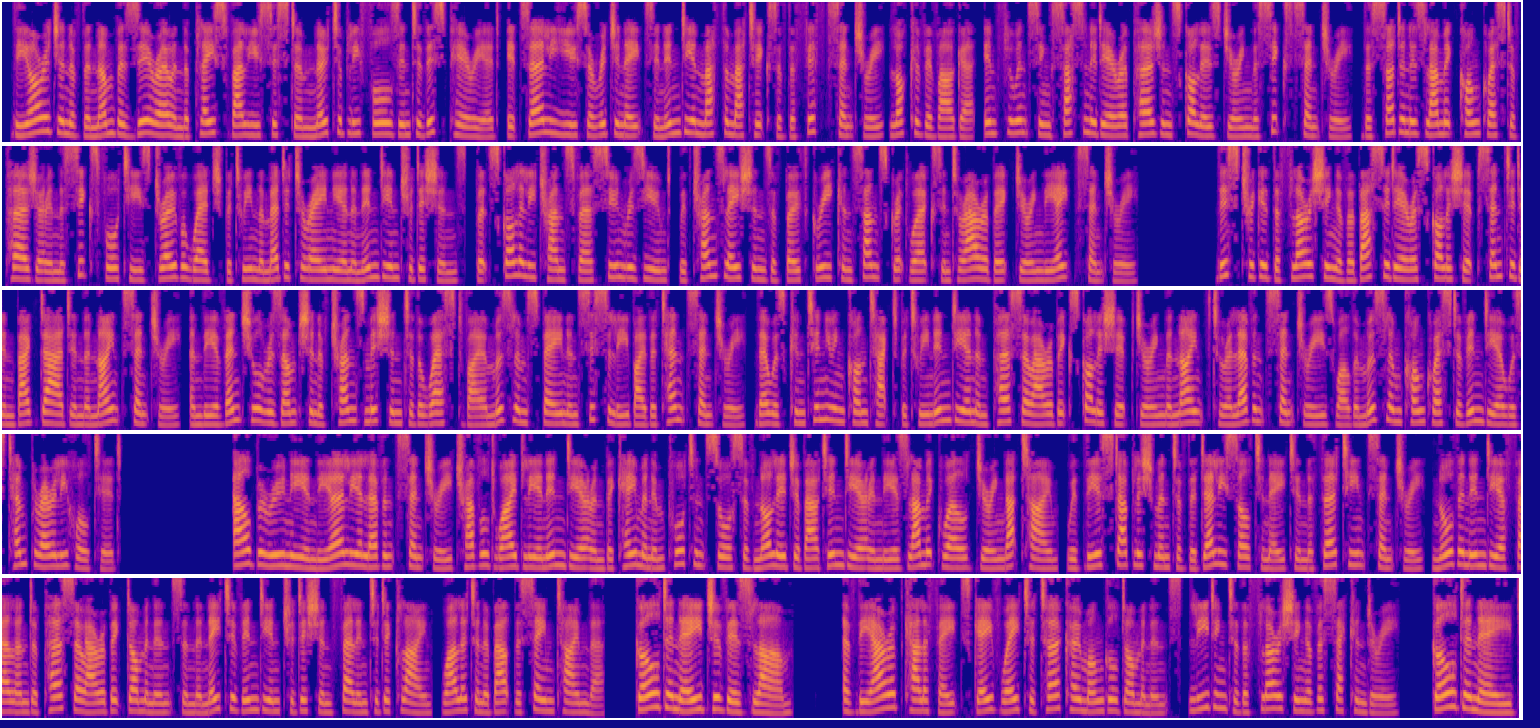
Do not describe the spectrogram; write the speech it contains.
The origin of the number zero and the place value system notably falls into this period. Its early use originates in Indian mathematics of the 5th century, Lokavibhaga, influencing Sassanid era Persian scholars during the 6th century. The sudden Islamic conquest of Persia in the 640s drove a wedge between the Mediterranean and Indian traditions, but scholarly transfer soon resumed, with translations of both Greek and Sanskrit works into Arabic during the 8th century. This triggered the flourishing of Abbasid-era scholarship centered in Baghdad in the 9th century, and the eventual resumption of transmission to the west via Muslim Spain and Sicily by the 10th century. There was continuing contact between Indian and Perso-Arabic scholarship during the 9th to 11th centuries while the Muslim conquest of India was temporarily halted. Al-Biruni in the early 11th century travelled widely in India and became an important source of knowledge about India in the Islamic world during that time. With the establishment of the Delhi Sultanate in the 13th century, northern India fell under Perso-Arabic dominance and the native Indian tradition fell into decline, while at and about the same time the Golden Age of Islam of the Arab caliphates gave way to Turco-Mongol dominance, leading to the flourishing of a secondary Golden Age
